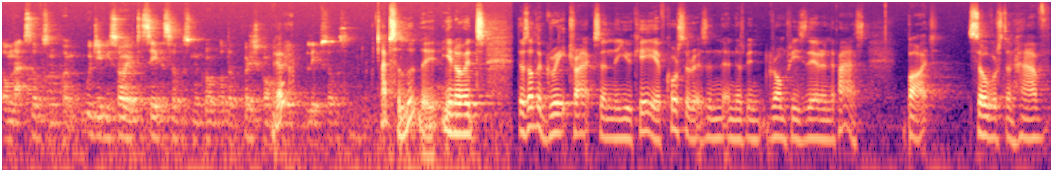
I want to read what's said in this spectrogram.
on that Silverstone point, would you be sorry to see the Silverstone Grand or the British Grand Yeah. Prix leave Silverstone? Absolutely. You know, it's there's other great tracks in the UK, of course there is, and, and there's been Grand Prix there in the past. But Silverstone have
